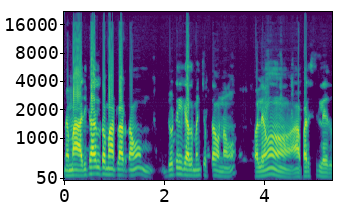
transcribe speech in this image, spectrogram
మేము మా అధికారులతో మాట్లాడతాము డ్యూటీలకు వెళ్ళమని చెప్తా ఉన్నాము. వాళ్ళేమో ఆ పరిస్థితి లేదు.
